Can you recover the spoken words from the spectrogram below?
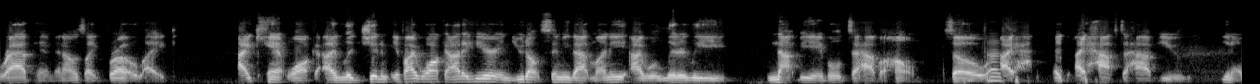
grab him and I was like, bro, like I can't walk. I legit if I walk out of here and you don't send me that money, I will literally not be able to have a home. So I, I I have to have you, you know,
